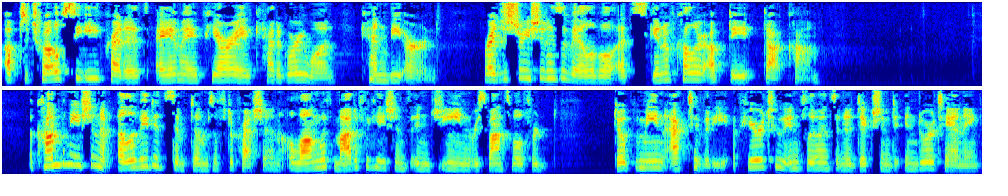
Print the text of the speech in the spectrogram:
Up to 12 CE credits, AMA PRA Category 1, can be earned. Registration is available at skinofcolorupdate.com. A combination of elevated symptoms of depression along with modifications in gene responsible for dopamine activity appear to influence an addiction to indoor tanning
